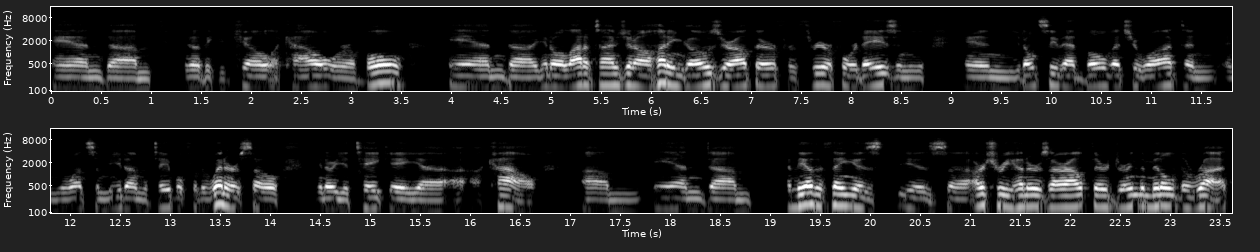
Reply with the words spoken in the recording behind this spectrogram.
and um, you know they could kill a cow or a bull and uh, you know a lot of times you know hunting goes you're out there for three or four days and you and you don't see that bull that you want and and you want some meat on the table for the winter so you know you take a uh, a, cow. Um, and um, and the other thing is is uh, archery hunters are out there during the middle of the rut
